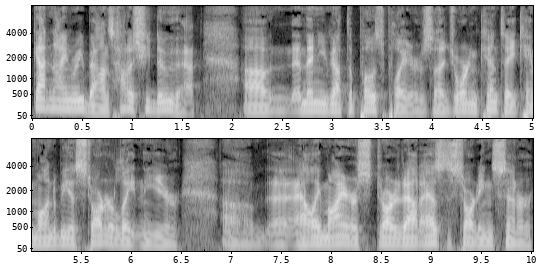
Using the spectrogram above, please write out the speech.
Got nine rebounds. How does she do that? Uh, and then you've got the post players. Uh, Jordan Kente came on to be a starter late in the year. Uh, Allie Myers started out as the starting center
